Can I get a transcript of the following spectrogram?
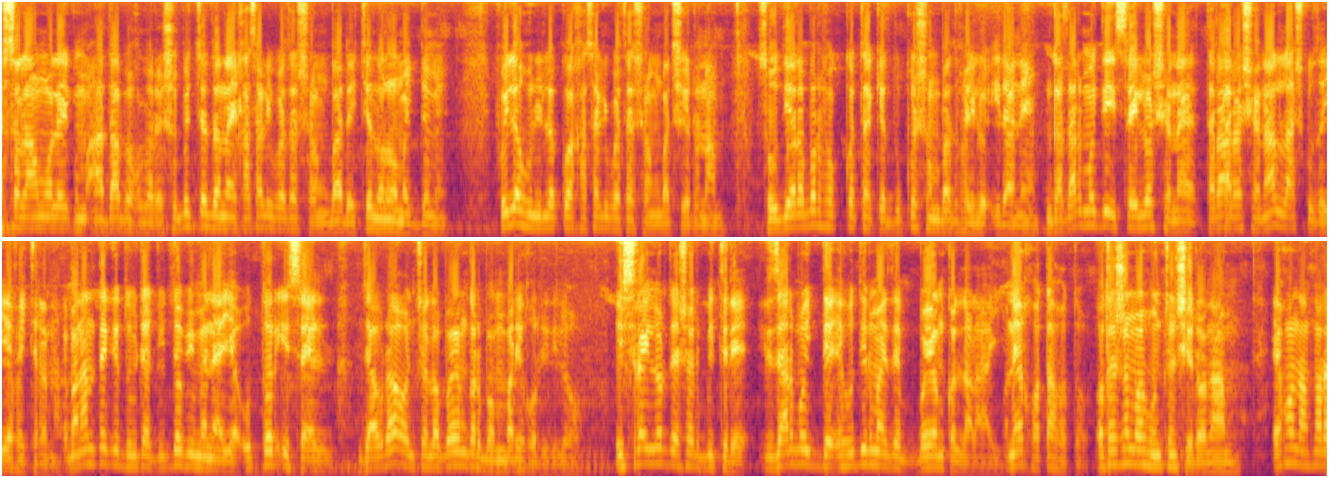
আসসালামু আলাইকুম, আদাব হলরে শুভেচ্ছা জানাই খাসালি পাতার সংবাদ এই চ্যানেলের মাধ্যমে। ফইলা শুনিল কোৱা খাসালি পাতার সংবাদ শিরোনাম সৌদি আরবের পক্ষ থেকে দুঃখ সংবাদ পাইল ইরানে গাজার মধ্যে ইসরায়েলের সেনায় তারা তারা সেনার লাশ খুঁজাইয়া পাইতিরা না বানান থেকে দুইটা যুদ্ধ বিমানে আইয়া উত্তর ইসরায়েল জাউরা অঞ্চলে ভয়ঙ্কর বোমবারি করে দিল। ইসরায়েলের দেশের ভিতরে যার মধ্যে এহুদির মাঝে ভয়ঙ্কর লড়াই। অনেক হতাহত। অথসময় শুনছেন শিরোনাম এখন আপনার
